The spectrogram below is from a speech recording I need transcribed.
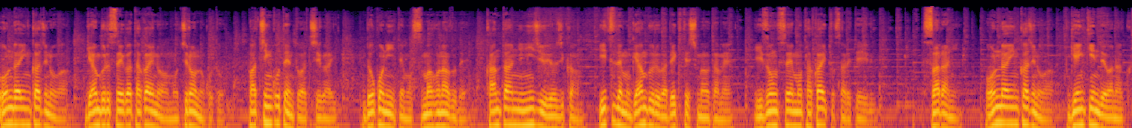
オンラインカジノは、ギャンブル性が高いのはもちろんのこと、パチンコ店とは違い、どこにいてもスマホなどで簡単に24時間、いつでもギャンブルができてしまうため、依存性も高いとされている。さらに、オンラインカジノは現金ではなく、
